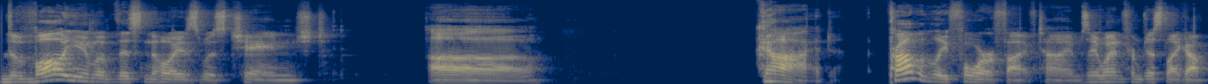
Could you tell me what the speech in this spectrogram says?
the volume of this noise was changed. Uh, God, probably four or five times. It went from just like a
